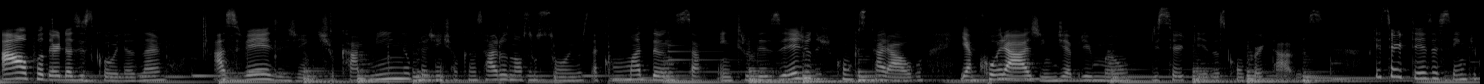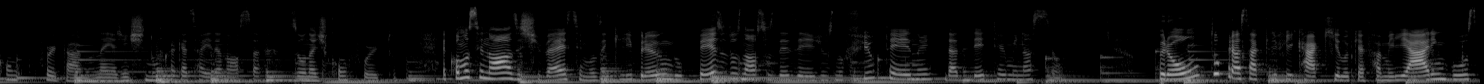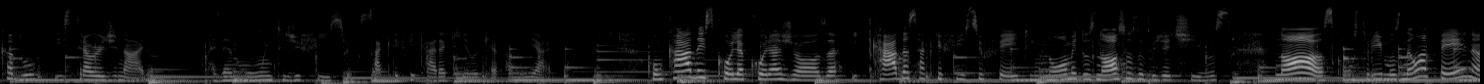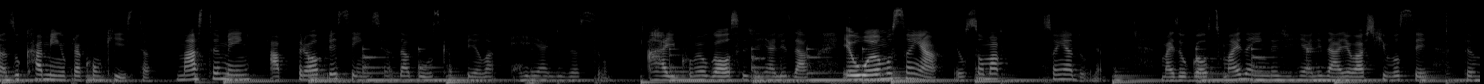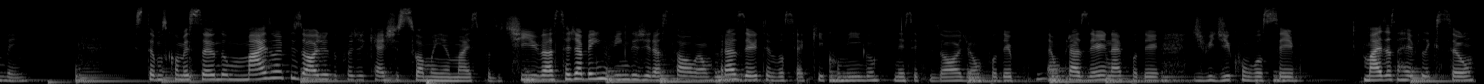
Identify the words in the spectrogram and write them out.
Ah, o poder das escolhas, né? Às vezes, gente, o caminho para a gente alcançar os nossos sonhos é como uma dança entre o desejo de conquistar algo e a coragem de abrir mão de certezas confortáveis. Porque certeza é sempre confortável, né? E a gente nunca quer sair da nossa zona de conforto. É como se nós estivéssemos equilibrando o peso dos nossos desejos no fio tênue da determinação. Pronto para sacrificar aquilo que é familiar em busca do extraordinário. Mas é muito difícil sacrificar aquilo que é familiar. Com cada escolha corajosa e cada sacrifício feito em nome dos nossos objetivos, nós construímos não apenas o caminho para a conquista, mas também a própria essência da busca pela realização. Ai, como eu gosto de realizar. Eu amo sonhar. Eu sou uma sonhadora, mas eu gosto mais ainda de realizar e eu acho que você também. Estamos começando mais um episódio do podcast Sua Manhã Mais Positiva. Seja bem-vindo, Girassol. É um prazer ter você aqui comigo nesse episódio. É um poder, é um prazer, né, poder dividir com você mais essa reflexão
